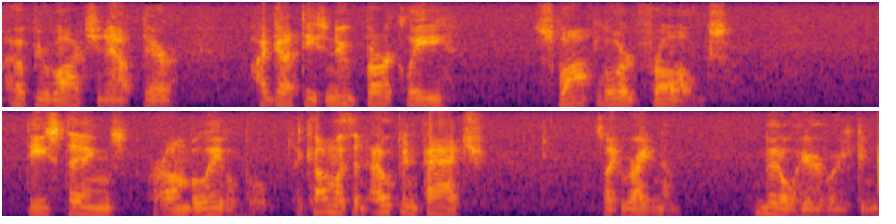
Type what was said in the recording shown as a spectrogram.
hope you're watching out there, I got these new Berkley Swamp Lord frogs. These things are unbelievable. They come with an open patch. It's like right in the middle here where you can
